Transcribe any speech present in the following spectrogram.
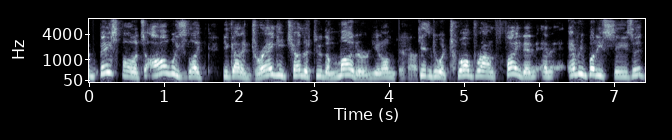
In baseball, it's always like you got to drag each other through the mud or, you know, yes. get into a 12 round fight and, and everybody sees it.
